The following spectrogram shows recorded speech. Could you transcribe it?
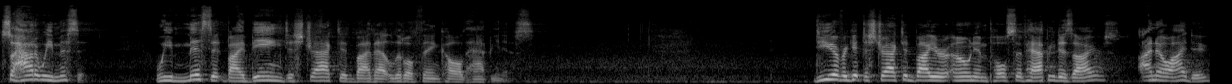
So, how do we miss it? We miss it by being distracted by that little thing called happiness. Do you ever get distracted by your own impulsive happy desires? I know I do.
